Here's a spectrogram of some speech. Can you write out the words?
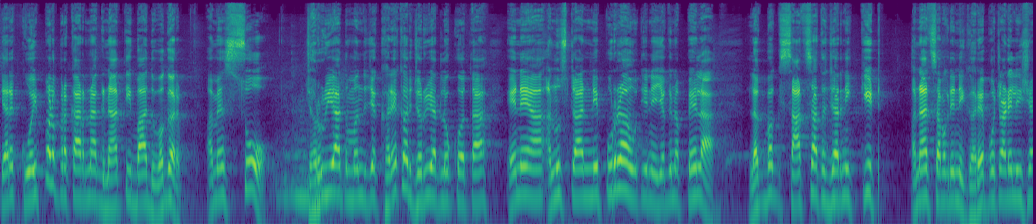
ત્યારે કોઈ પણ પ્રકારના જ્ઞાતિવાદ વગર અમે સો જરૂરિયાતમંદ જે ખરેખર જરૂરિયાત લોકો હતા, એને આ અનુષ્ઠાનની પૂર્ણાહુતિને યજ્ઞ પહેલાં લગભગ સાત સાત હજારની કીટ અનાજ સામગ્રીની ઘરે પહોંચાડેલી છે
